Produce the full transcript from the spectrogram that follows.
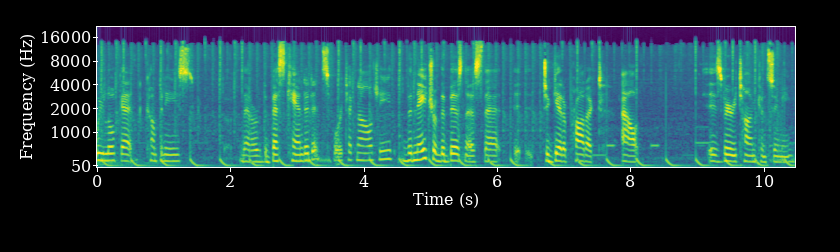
We look at companies that are the best candidates for technology. The nature of the business that to get a product out is very time consuming.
